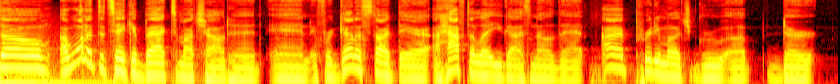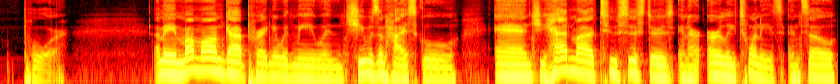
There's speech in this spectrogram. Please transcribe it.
So, I wanted to take it back to my childhood. And if we're to start there, I have to let you guys know that I pretty much grew up dirt poor. I mean, my mom got pregnant with me when she was in high school, and she had my two sisters in her early 20s. And so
